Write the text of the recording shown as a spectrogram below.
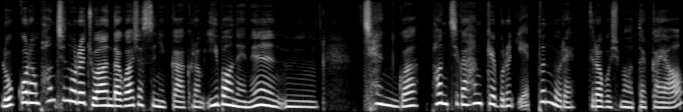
로꼬랑 펀치 노래 좋아한다고 하셨으니까 그럼 이번에는 음 첸과 펀치가 함께 부른 예쁜 노래 들어보시면 어떨까요?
